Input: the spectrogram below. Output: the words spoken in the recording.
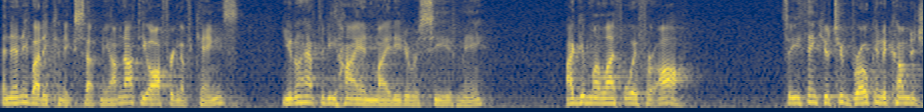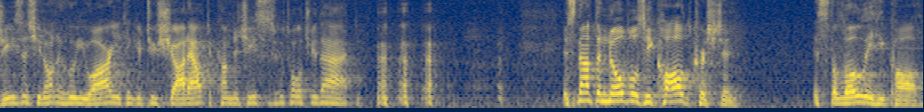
and anybody can accept me. I'm not the offering of kings. You don't have to be high and mighty to receive me. I give my life away for all. So you think you're too broken to come to Jesus? You don't know who you are? You think you're too shot out to come to Jesus? Who told you that? it's not the nobles he called, Christian. It's the lowly he called.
